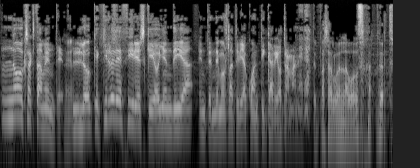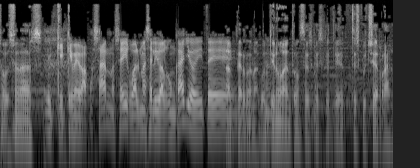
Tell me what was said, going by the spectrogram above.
No exactamente. ¿Eh? Lo que quiero decir es que hoy en día entendemos la teoría cuántica de otra manera. ¿Te pasa algo en la voz, Alberto? Suenas... Eh, ¿Qué, qué me va a pasar? No sé, igual me ha salido algún callo y te... Ah, perdona, continúa entonces, que es que te, te escuché raro.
